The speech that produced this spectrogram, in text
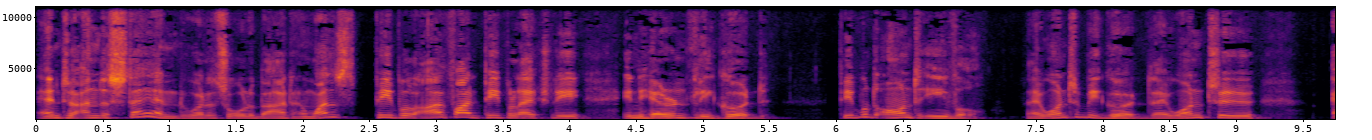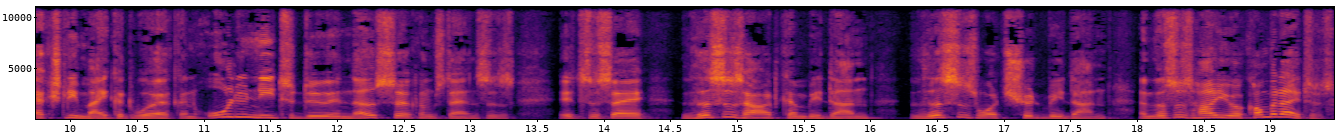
and to understand what it's all about. And once people, I find people actually inherently good. People aren't evil. They want to be good. They want to actually make it work. And all you need to do in those circumstances is to say, this is how it can be done. This is what should be done. And this is how you accommodate it.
